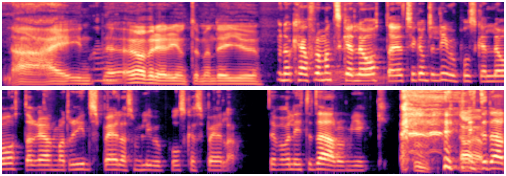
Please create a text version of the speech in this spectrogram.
Nej, inte, över är det ju inte, men det är ju... Men då kanske de inte ska låta, jag tycker inte Liverpool ska låta Real Madrid spela som Liverpool ska spela. Det var lite där de gick, Ja, lite ja. där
